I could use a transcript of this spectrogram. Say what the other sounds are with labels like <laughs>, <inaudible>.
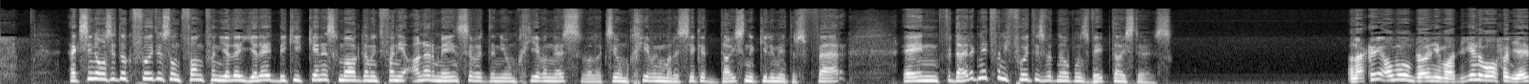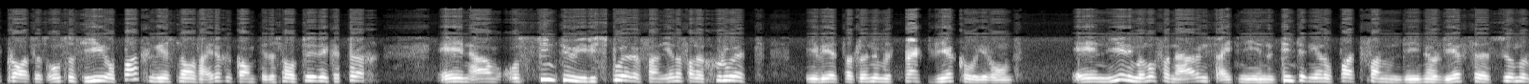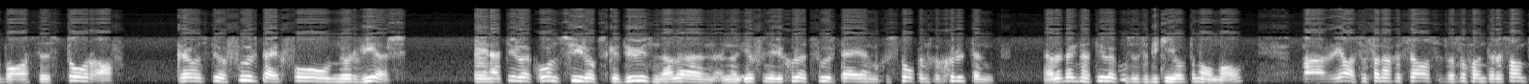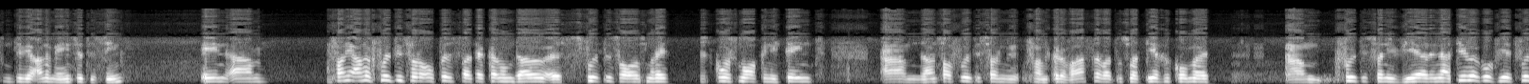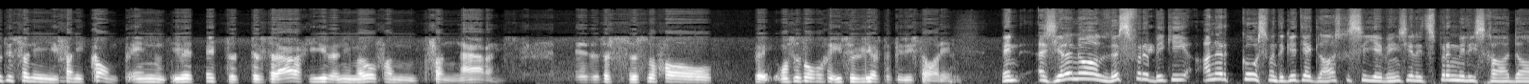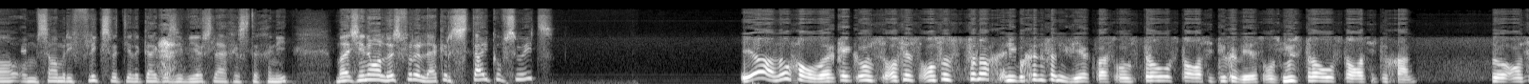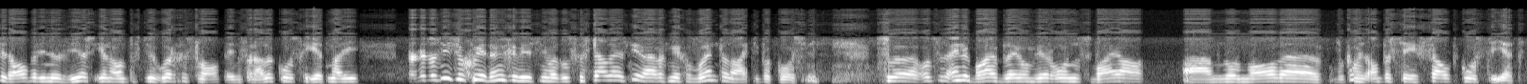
Ek sien ons het ook foto's ontvang van julle. Julle het bietjie kennis gemaak dan met van die ander mense wat in die omgewing is. Wil ek sê omgewing, maar dit is seker duisende kilometers ver. En verduidelik net van die foto's wat nou op ons webtuiste is. En ek kan nie almal onthou nie, maar die ene waarvan jy praat, is ons was hier op pad gewees na ons huidige kamp. Dit is al 2 weke terug. En um, ons sien toe hierdie spore van een of ander groot, jy weet wat hulle noem 'n track vehicle hier rond. En hier in die middel van nêrens uit nie en teen teen een op pad van die Noorweegse somerbasis Tor af. Kry ons toe 'n voertuig vol Noorweërs. En natuurlik ons hier op skeduus en hulle in, in een van hierdie groot voertuie en gestop en gegroet en hulle dink natuurlik ons is 'n bietjie heeltemal mal. Maar ja, so vanaand gesels, dit was nogal interessant om die ander mense te sien. En ehm um, van die ander foto's wat op is wat ek kan onthou is foto's waar ons net kos maak in die tent. Ehm um, dan sal foto's van van krewasse wat ons wat teëgekom het. Ehm um, foto's van die weer en natuurlik ook weet foto's van die van die kamp en jy weet net dit is reg hier in die middel van van nêrens. En dit is dis nogal ons is nogal geïsoleerd op hierdie stadium. En as jy nou al lus vir 'n bietjie ander kos want ek weet jy het laas gesê jy wens jy het springmielies gehad daar om saam met die flieks wat jy kyk as die weer sleg is te geniet. Maar as jy nou al lus vir 'n lekker steak of so iets? Ja, nogal. Kyk, ons ons is ons was vinnig in die begin van die week was ons trolstasie toe gewees. Ons moes trolstasie toe gaan. So ons het daar by die Noordweers een aand of twee oorgeslaap en van hulle kos geëet, maar die dit was nie so goeie ding gewees nie want ons gestelde is nie regtig meer gewoond aan daai tipe kos nie. So ons is eintlik baie bly om weer ons baie um normale, hoe kan ons amper sê veldkos te eet.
